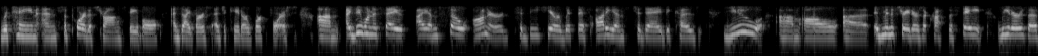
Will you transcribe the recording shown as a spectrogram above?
retain, and support a strong, stable, and diverse educator workforce. Um, I do want to say I am so honored to be here with this audience today because you um, all uh, administrators across the state, leaders of,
